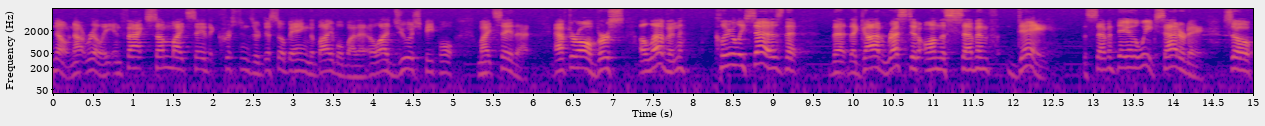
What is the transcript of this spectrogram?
no, not really. In fact, some might say that Christians are disobeying the Bible by that. A lot of Jewish people might say that. After all, verse 11 clearly says that, that, that God rested on the seventh day, the seventh day of the week, Saturday. So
